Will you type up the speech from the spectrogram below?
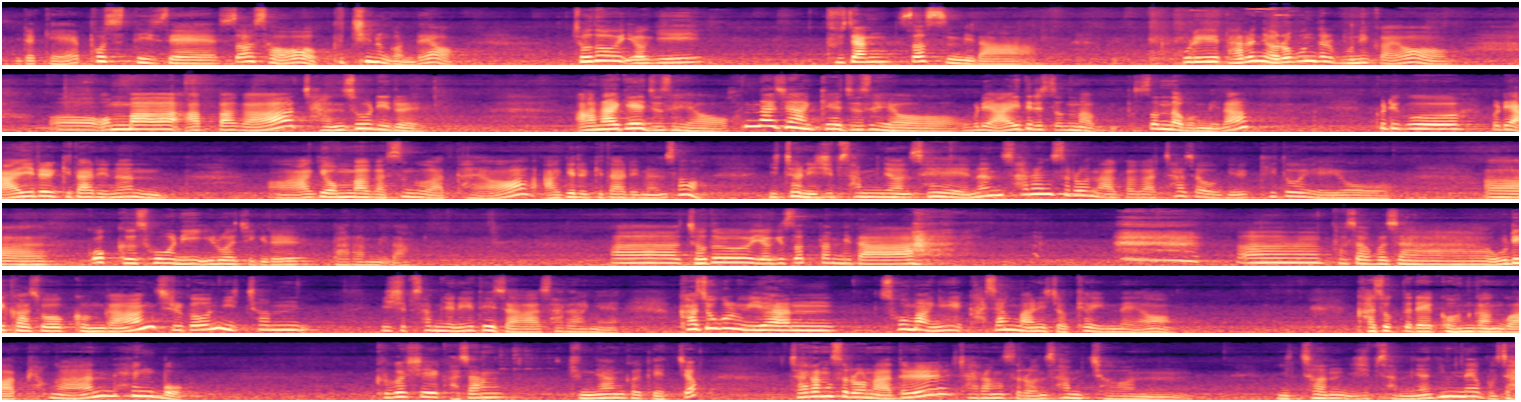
이렇게 포스트잇에 써서 붙이는 건데요. 저도 여기 두 장 썼습니다. 우리 다른 여러분들 보니까요. 어, 엄마 아빠가 잔소리를 안 하게 해주세요. 혼나지 않게 해주세요. 우리 아이들이 썼나, 썼나 봅니다. 그리고 우리 아이를 기다리는 어, 아기 엄마가 쓴 것 같아요. 아기를 기다리면서 2023년 새해에는 사랑스러운 아가가 찾아오길 기도해요. 아, 꼭 그 소원이 이루어지기를 바랍니다. 아, 저도 여기 썼답니다. 아, 보자 보자. 우리 가족 건강 즐거운 2023년이 되자 사랑해. 가족을 위한 소망이 가장 많이 적혀 있네요. 가족들의 건강과 평안, 행복. 그것이 가장 중요한 거겠죠? 자랑스러운 아들, 자랑스러운 삼촌. 2023년 힘내보자.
